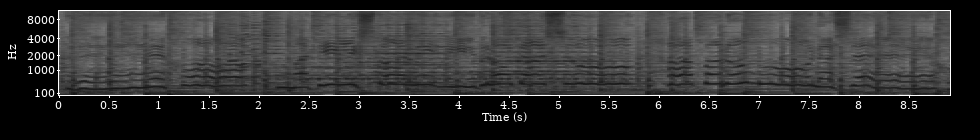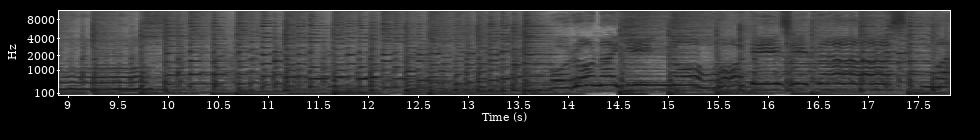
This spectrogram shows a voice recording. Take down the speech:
τρέχω Μα τη ληστώνει η δρότα σου Απάνω μου να σε έχω. Μπορώ να γίνω ό,τι ζητάς Μα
